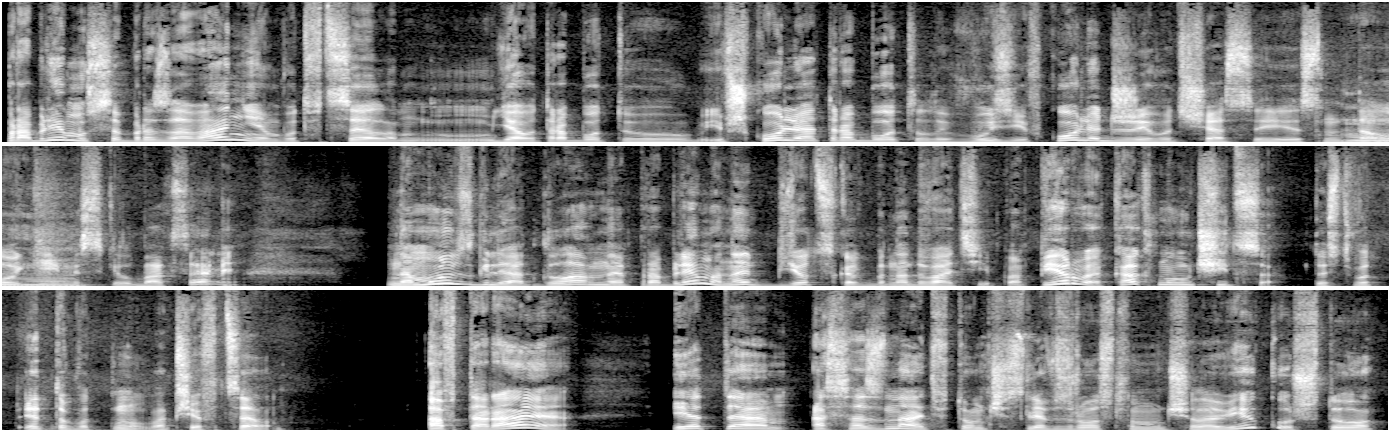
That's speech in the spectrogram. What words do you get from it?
проблему с образованием, вот в целом, я вот работаю и в школе отработал, и в ВУЗе, и в колледже, и вот сейчас и с нотологиями, mm-hmm. скиллбоксами. На мой взгляд, главная проблема, она бьется как бы на два типа. Первое, как научиться. То есть вот это вот, ну, вообще в целом. А вторая, это осознать, в том числе взрослому человеку, что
